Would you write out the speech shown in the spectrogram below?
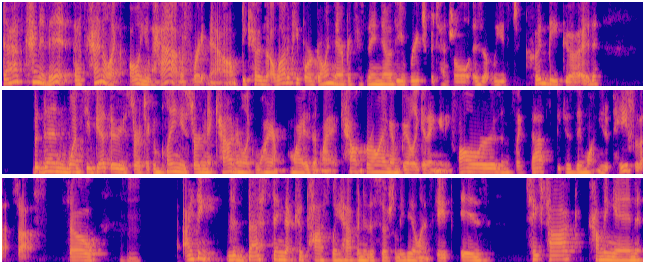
that's kind of it. That's kind of like all you have right now because a lot of people are going there because they know the reach potential is at least could be good. But then once you get there, you start to complain. You start an account, and you're like, "Why? Why isn't my account growing? I'm barely getting any followers." And it's like that's because they want you to pay for that stuff. So, mm-hmm. I think the best thing that could possibly happen to the social media landscape is TikTok coming in,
